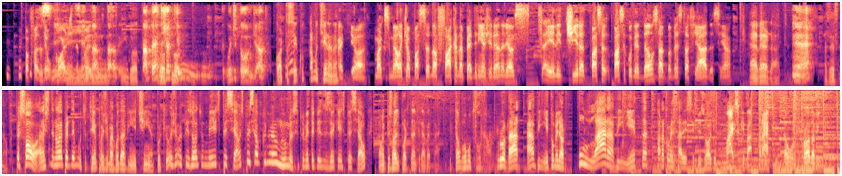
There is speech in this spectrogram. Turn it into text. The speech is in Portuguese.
pra fazer o corte sim, depois. não. tá-. Tá aberto já aqui o, o, o editor de áudio. Corta seco pra mutina, né? Aqui, ó. Marcos Mello aqui, ó, passando a faca na pedrinha, girando ali, ó. Aí ele tira, passa, passa com o dedão, sabe, pra ver se tá afiado, assim, ó. É verdade. É. Às vezes não. Pessoal, a gente não vai perder muito tempo, a gente vai rodar a vinhetinha, porque hoje é um episódio meio especial. Especial porque não é um número, simplesmente eu quis dizer que é especial. É um episódio importante, na verdade. Então vamos rodar a vinheta, ou melhor, pular a vinheta para começar esse episódio mais que batraque. Então roda a vinheta.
